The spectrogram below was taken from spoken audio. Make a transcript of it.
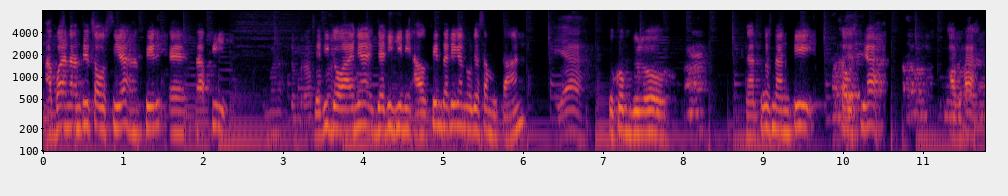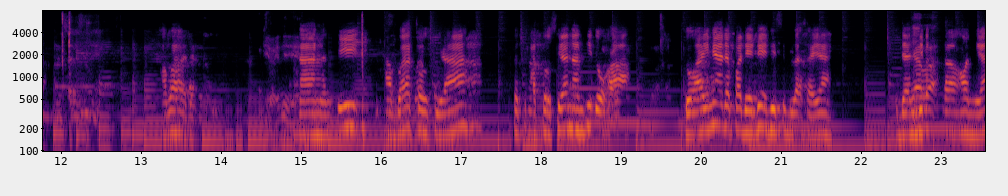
Abah nanti tausiah eh, Raffi. Jadi doanya jadi gini, Alvin tadi kan udah sambutan, Iya. cukup dulu. Nah terus nanti tausiah Abah. Abah ada. Nah nanti Abah tausiah, setelah tausiah nanti doa. Doa ini ada Pak Dede di sebelah saya. Dan Ya, dia Pak. uh, on ya.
